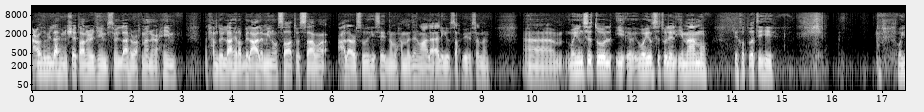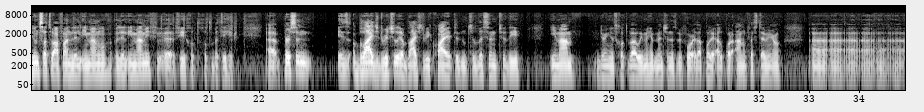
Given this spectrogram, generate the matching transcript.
أعوذ بالله من الشيطان الرجيم. بسم الله الرحمن الرحيم. الحمد لله رب العالمين والصلاة والسلام على رسوله سيدنا محمد وعلى آله وصحبه وسلم. وينصت وينصت للإمام في خطبته. وينصت عفوا للإمام للإمام في في خط- خطبته. A person is obliged, ritually obliged to be quiet and to listen to the Imam. during his khutbah. We may have mentioned this before. إذا قرئ القرآن فاستمعوا آه، آه، آه، آه،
